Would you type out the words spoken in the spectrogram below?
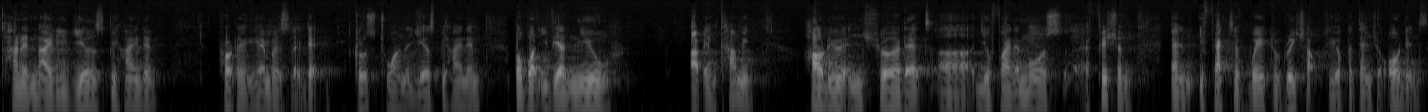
190 years behind them. Procter & Gamble is like that, close to 200 years behind them. But what if you are new, up and coming? How do you ensure that uh, you find the most efficient and effective way to reach out to your potential audience?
